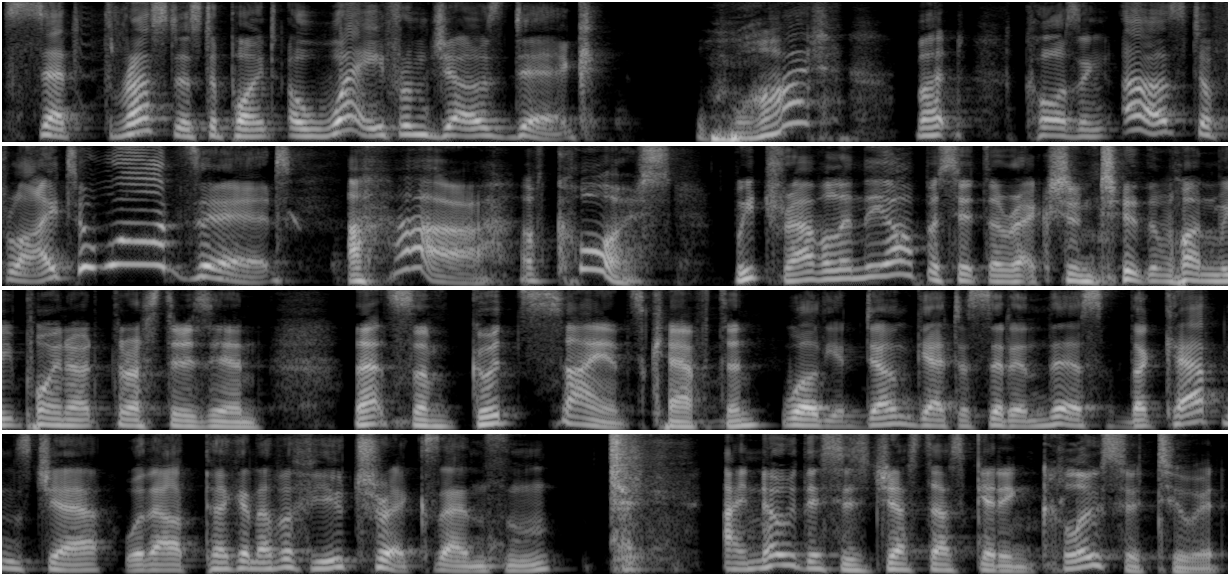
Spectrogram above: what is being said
Set thrusters to point away from Joe's dick, What? But, causing us to fly towards it. aha, of course. We travel in the opposite direction to the one we point our thrusters in. That's some good science, Captain. Well, you don't get to sit in this, the captain's chair, without picking up a few tricks, Ensign. I know this is just us getting closer to it,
